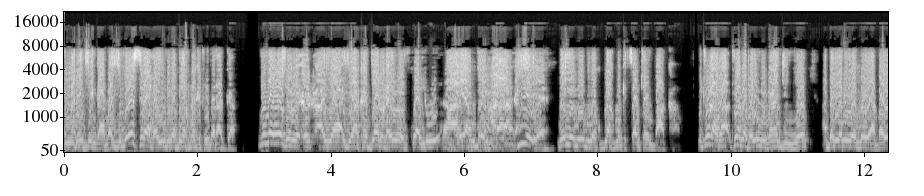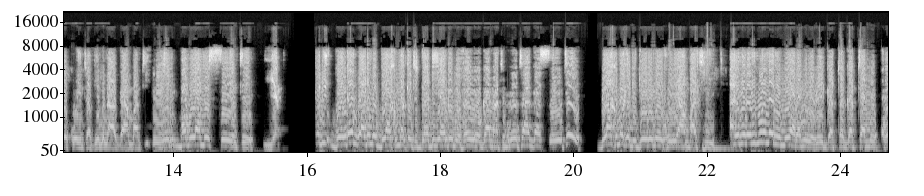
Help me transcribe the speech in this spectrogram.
emanaging abayimbi. Naye sira abayimbi ba black market we balaga. Ninawozo yakajano naye omulanga. naye negunya ku black market sometime back. Tulaba abayimbi bangi nnyo adaliani wemu yavayo ku interview emu n'agamba nti Mm. babulamu sente Yep. Kati gwenga gwali mu black market dadi yange bwovaayo n'ogamba nti mwetaaga sente black market gyolina okuyamba ki? Ebyo bibiina bimu abamu bye beegattagattamuko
